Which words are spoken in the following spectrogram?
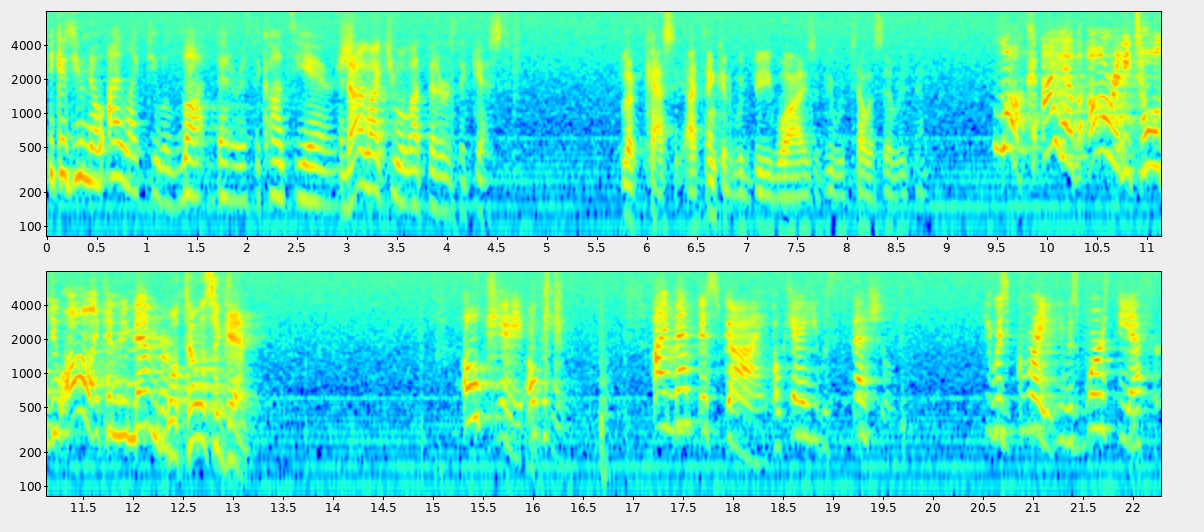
Because you know I liked you a lot better as the concierge. And I liked you a lot better as the guest. Look, Cassie, I think it would be wise if you would tell us everything. Look, I have already told you all I can remember. Well, tell us again. Okay, okay. I met this guy, okay? He was special. He was great. He was worth the effort.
